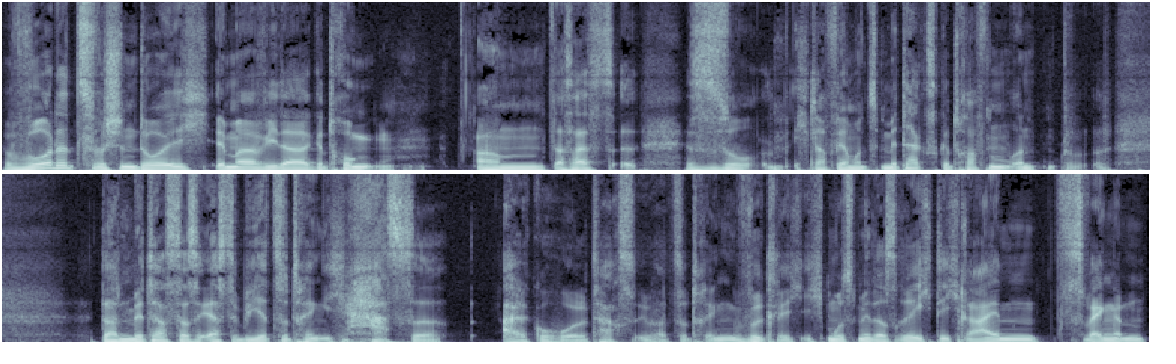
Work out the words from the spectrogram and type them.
wurde zwischendurch immer wieder getrunken. Ähm, das heißt, äh, es ist so, ich glaube, wir haben uns mittags getroffen und dann mittags das erste Bier zu trinken. Ich hasse Alkohol tagsüber zu trinken. Wirklich. Ich muss mir das richtig reinzwängen.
